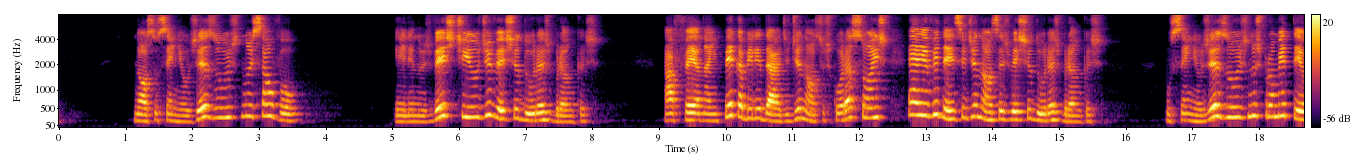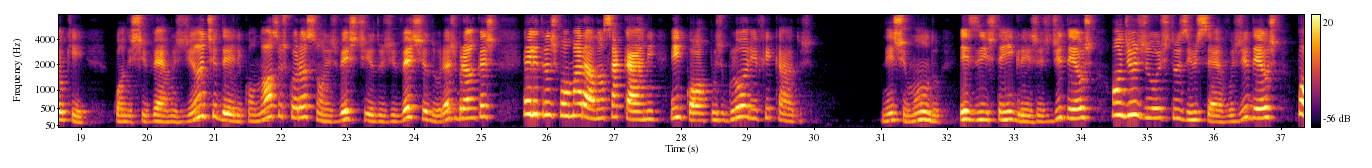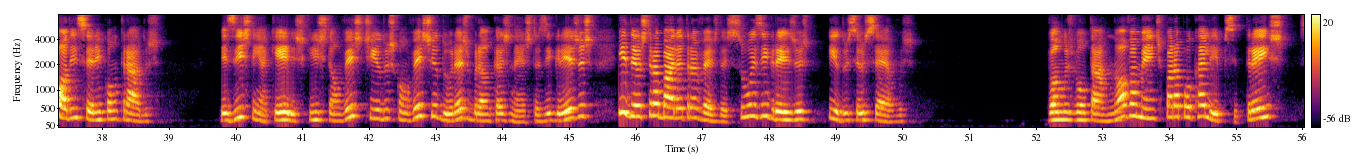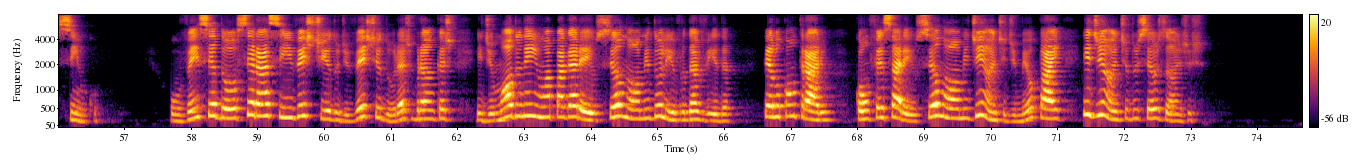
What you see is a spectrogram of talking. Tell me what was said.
Nosso Senhor Jesus nos salvou. Ele nos vestiu de vestiduras brancas. A fé na impecabilidade de nossos corações é a evidência de nossas vestiduras brancas. O Senhor Jesus nos prometeu que, quando estivermos diante dele com nossos corações vestidos de vestiduras brancas, ele transformará nossa carne em corpos glorificados. Neste mundo existem igrejas de Deus onde os justos e os servos de Deus podem ser encontrados. Existem aqueles que estão vestidos com vestiduras brancas nestas igrejas e Deus trabalha através das suas igrejas e dos seus servos. Vamos voltar novamente para Apocalipse 3, 5. O vencedor será assim vestido de vestiduras brancas e de modo nenhum apagarei o seu nome do livro da vida. Pelo contrário, confessarei o seu nome diante de meu Pai e diante dos seus anjos.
